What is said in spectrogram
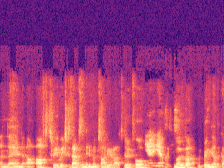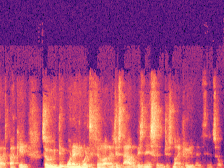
And then uh, after three weeks, because that was the minimum time you're allowed to do it for, yeah, yeah. Them over, we bring the other guys back in. So we didn't want anybody to feel like they're just out of the business and just not included in anything at all.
